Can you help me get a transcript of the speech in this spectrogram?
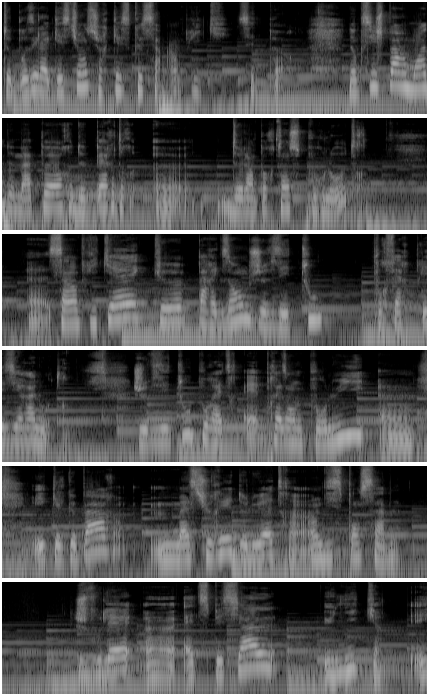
te poser la question sur qu'est-ce que ça implique, cette peur. Donc si je pars moi de ma peur de perdre euh, de l'importance pour l'autre, euh, ça impliquait que, par exemple, je faisais tout pour faire plaisir à l'autre. Je faisais tout pour être présente pour lui euh, et quelque part m'assurer de lui être indispensable. Je voulais euh, être spéciale, unique et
